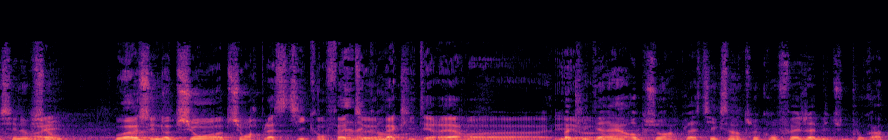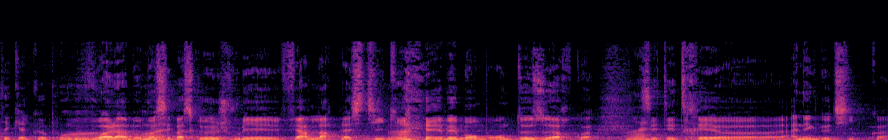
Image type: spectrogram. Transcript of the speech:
c'est une option Ouais, Ouais, c'est une option, option art plastique, en fait, Ah, bac littéraire. euh, et, Bac euh, littéraire, option art plastique, c'est un truc qu'on fait d'habitude pour gratter quelques points. Voilà, bon, moi c'est parce que je voulais faire de l'art plastique, Ouais. mais bon, bon, deux heures quoi. Ouais. C'était très euh, anecdotique quoi.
